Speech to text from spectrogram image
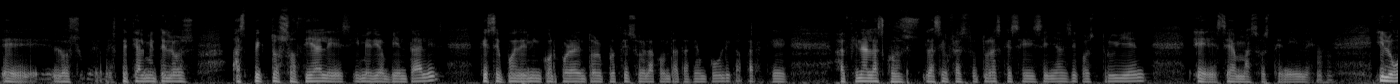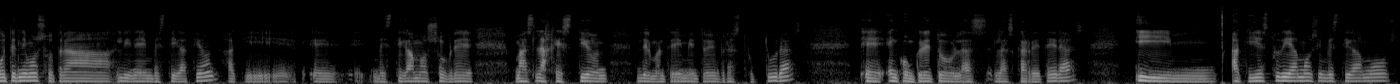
eh, los- especialmente los aspectos sociales y medioambientales que se pueden incorporar en todo el proceso de la contratación pública para que al final las, infraestructuras que se diseñan y se construyen eh, sean más sostenibles. Y luego tenemos otra línea de investigación. Aquí eh, investigamos sobre más la gestión del mantenimiento de infraestructuras, en concreto las, las carreteras. Y mm, aquí estudiamos, investigamos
